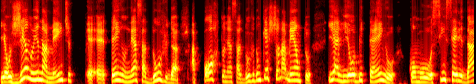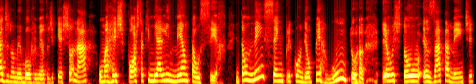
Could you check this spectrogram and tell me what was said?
e eu genuinamente é, é, tenho nessa dúvida, aporto nessa dúvida um questionamento. E ali eu obtenho como sinceridade no meu movimento de questionar, uma resposta que me alimenta o ser. Então, nem sempre quando eu pergunto, eu estou exatamente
